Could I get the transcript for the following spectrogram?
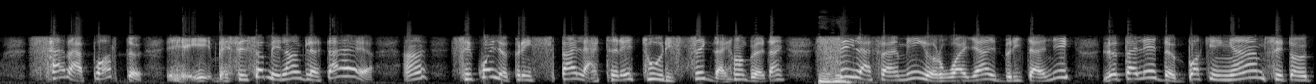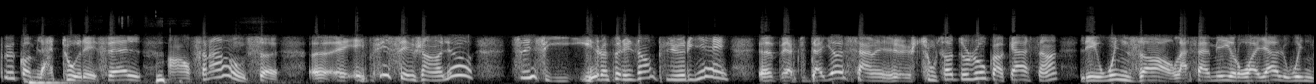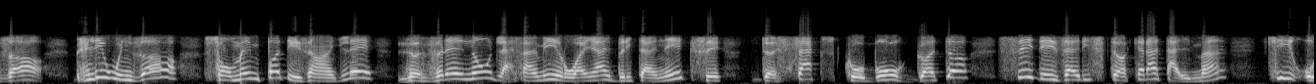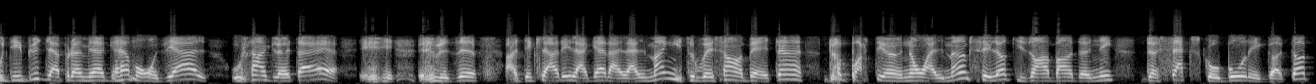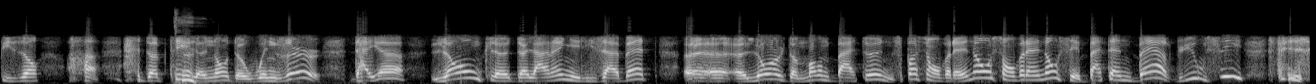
ça rapporte. Et, ben c'est ça, mais l'Angleterre, hein, c'est quoi le principal attrait touristique de la Grande-Bretagne? Mhm. C'est la famille royale britannique. Le palais de Buckingham, c'est un peu comme la Tour Eiffel en France. Euh, et puis ces gens-là, ils, représentent plus rien. Euh, ben, d'ailleurs, je trouve ça toujours cocasse, hein? Les Windsor, la famille royale Windsor. Ben, les Windsor sont même pas des Anglais. Le vrai nom de la famille royale britannique, c'est de Saxe-Cobourg-Gotha. C'est des aristocrates allemands qui, au début de la Première Guerre mondiale, où l'Angleterre, a déclaré la guerre à l'Allemagne, ils trouvaient ça embêtant de porter un nom allemand, c'est là qu'ils ont abandonné de Saxe-Cobourg et Gotha, puis ils ont adopté le nom de Windsor. D'ailleurs, l'oncle de la reine Élisabeth, euh, euh, Lord de Mountbatten, c'est pas son vrai nom. Son vrai nom, c'est Battenberg, lui aussi.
